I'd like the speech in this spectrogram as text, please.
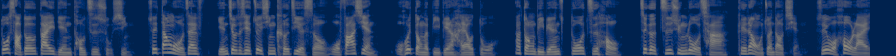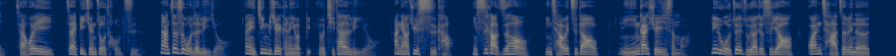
多少都带一点投资属性，所以当我在研究这些最新科技的时候，我发现我会懂得比别人还要多。那懂得比别人多之后，这个资讯落差可以让我赚到钱，所以我后来才会在币圈做投资。那这是我的理由。那你进币圈可能有有其他的理由，那你要去思考。你思考之后，你才会知道你应该学习什么。例如，我最主要就是要观察这边的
